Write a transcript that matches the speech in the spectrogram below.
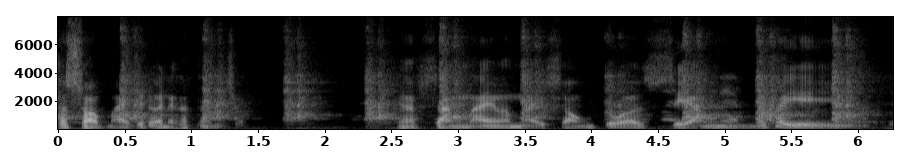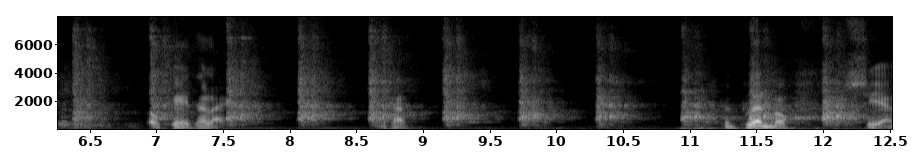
ทดสอบใหม่ไปด้วยนะครับท่านผู้ชมนะครับสั่งใหม่มาใหม่สองตัวเสียงไม่ค่อยโอเคเท่าไหร่นะครับเพื่อนๆบอกเสียง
